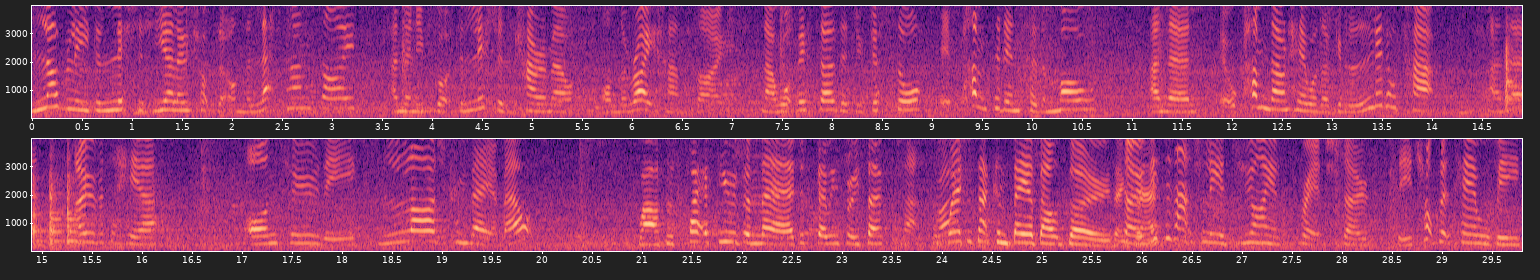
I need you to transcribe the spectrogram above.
lovely, delicious yellow chocolate on the left hand side and then you've got delicious caramel on the right hand side. Now what this does is you just saw, it pumps it into the mould and then it will come down here where they'll give it a little tap and then over to here onto the large conveyor belt. Wow, so there's quite a few of them there just going through. So That's right. where does that conveyor belt go then, So Claire? this is actually a giant fridge. So the chocolates here will be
